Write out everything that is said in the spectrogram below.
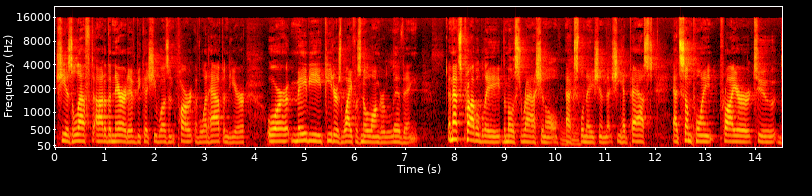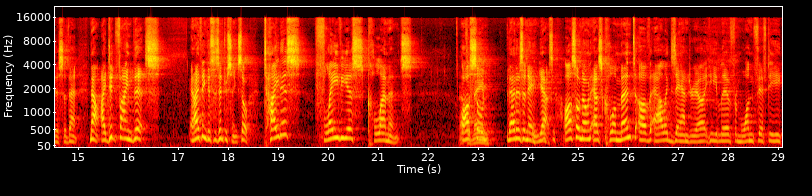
she is left out of the narrative because she wasn't part of what happened here. Or maybe Peter's wife was no longer living. And that's probably the most rational mm-hmm. explanation that she had passed at some point prior to this event. Now, I did find this, and I think this is interesting. So, Titus Flavius Clemens, That's also that is a name, yes. also known as Clement of Alexandria. He lived from 150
